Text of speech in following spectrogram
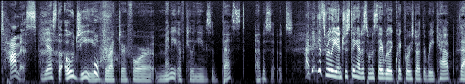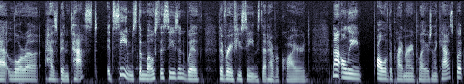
Thomas. Yes, the OG director for many of Killing Eve's best episodes. I think it's really interesting. I just want to say really quick before we start the recap that Laura has been tasked, it seems, the most this season with the very few scenes that have required not only all of the primary players in the cast, but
